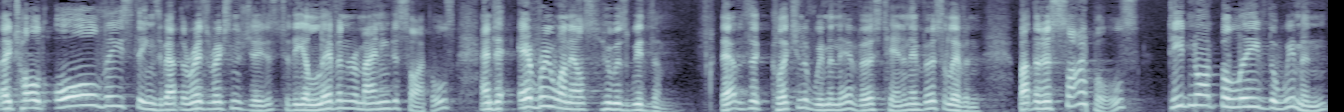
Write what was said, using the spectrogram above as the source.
they told all these things about the resurrection of Jesus to the 11 remaining disciples and to everyone else who was with them. That was the collection of women there, verse 10. And then verse 11. But the disciples did not believe the women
